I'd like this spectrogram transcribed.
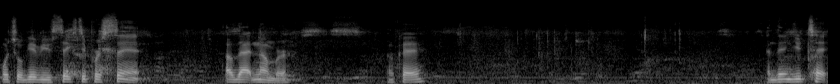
which will give you 60% of that number. Okay? And then you take.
